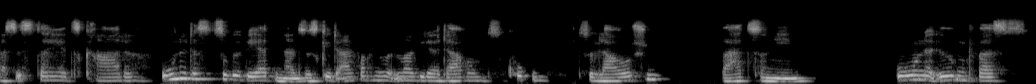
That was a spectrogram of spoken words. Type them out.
Was ist da jetzt gerade? Ohne das zu bewerten. Also es geht einfach nur immer wieder darum zu gucken, zu lauschen, wahrzunehmen, ohne irgendwas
